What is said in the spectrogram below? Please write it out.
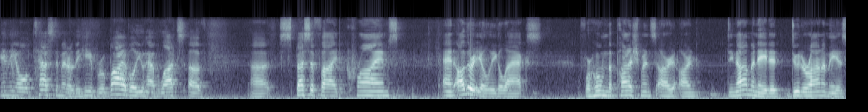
in the Old Testament or the Hebrew Bible, you have lots of uh, specified crimes and other illegal acts for whom the punishments are, are denominated, Deuteronomy is,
